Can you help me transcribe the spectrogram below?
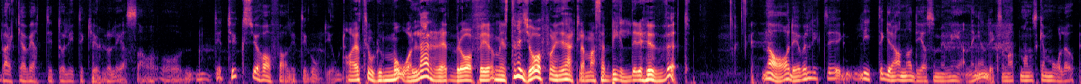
verkar vettigt och lite kul att läsa. Och, och det tycks ju ha fallit i god jord. Ja, jag tror du målar rätt bra, för åtminstone jag får en jäkla massa bilder i huvudet. Ja, det är väl lite, lite grann av det som är meningen. Liksom, att man ska måla upp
